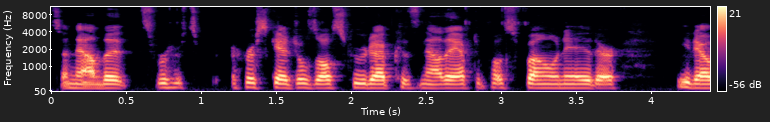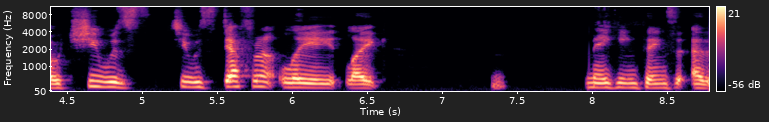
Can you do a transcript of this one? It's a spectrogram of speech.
so now that her, her schedule's all screwed up because now they have to postpone it or you know she was she was definitely like making things a,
